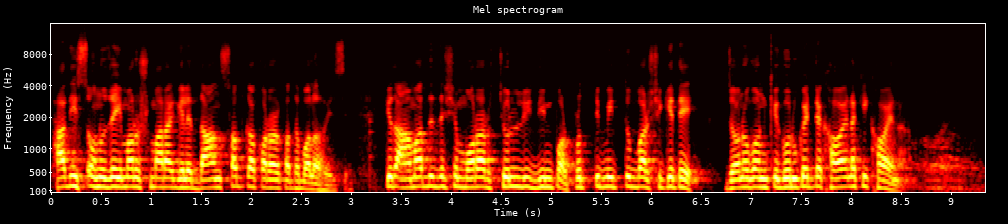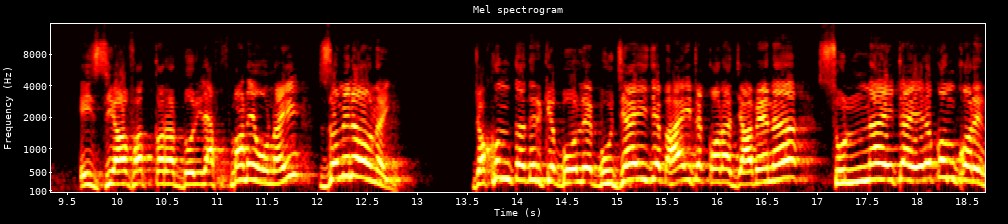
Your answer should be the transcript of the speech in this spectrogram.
হাদিস অনুযায়ী মানুষ মারা গেলে দান, সদকা করার কথা বলা হয়েছে। কিন্তু আমাদের দেশে মরার চল্লিশ দিন পর প্রতি মৃত্যুবার শিখেতে জনগণকে গরু কাইটটা খাওয়ায় না কি খাওয়ায় না? এই জিয়াফাত করার দলিল আসমানেও নাই, জমিনেও নাই। যখন তাদেরকে বলে বুঝাই যে, ভাই, এটা করা যাবে না, সুন্না এটা এরকম করেন,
